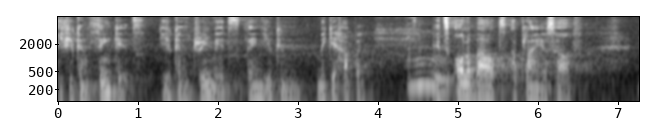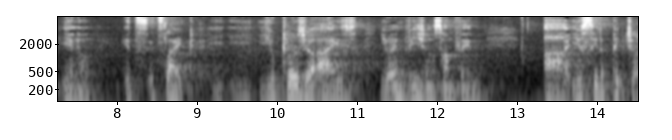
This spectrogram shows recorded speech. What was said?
If you can think it, you can dream it, then you can make it happen. It's all about applying yourself. You know, it's it's like you close your eyes, you envision something, uh, you see the picture.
